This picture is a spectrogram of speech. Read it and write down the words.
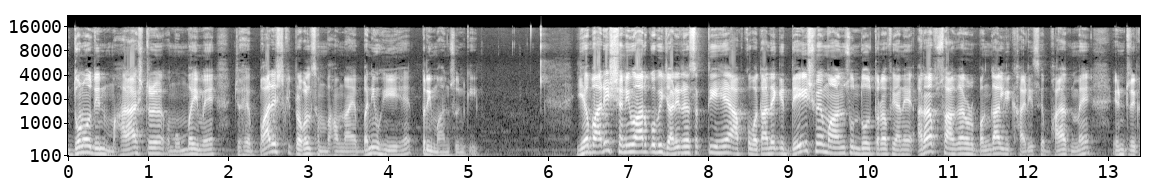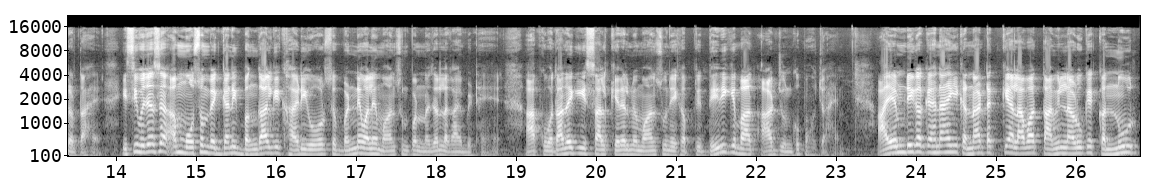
दोनों दिन महाराष्ट्र और मुंबई में जो है बारिश की प्रबल संभावनाएँ बनी हुई है प्री मानसून की। यह बारिश शनिवार को भी जारी रह सकती है। आपको बता दें कि देश में मानसून दो तरफ़ यानी अरब सागर और बंगाल की खाड़ी से भारत में एंट्री करता है। इसी वजह से अब मौसम वैज्ञानिक बंगाल की खाड़ी ओर से बढ़ने वाले मानसून पर नज़र लगाए बैठे हैं। आपको बता दें कि इस साल केरल में मानसून एक हफ़्ते देरी के बाद आठ जून को पहुँचा है। आईएमडी का कहना है कि कर्नाटक के अलावा तमिलनाडु के कन्नूर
